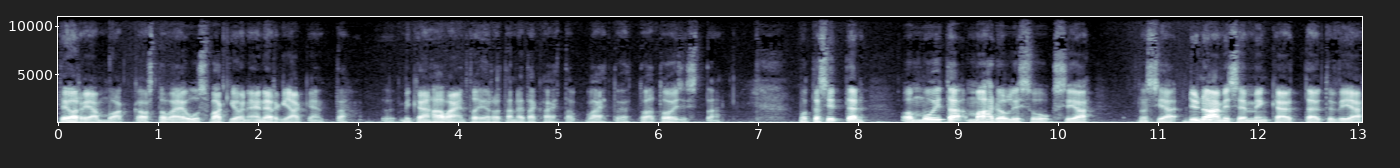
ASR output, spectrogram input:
teorian muokkausta vai uusi vakioinen energiakenttä. Mikään havainto ei erota näitä kahta vaihtoehtoa toisistaan. Mutta sitten on muita mahdollisuuksia, dynaamisemmin käyttäytyviä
